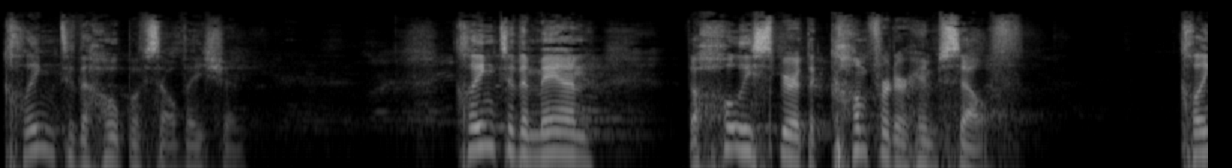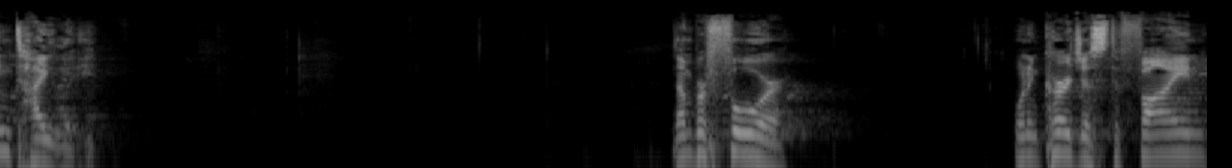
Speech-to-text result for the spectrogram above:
Cling to the hope of salvation. Cling to the man, the Holy Spirit, the comforter himself. Cling tightly. Number four, I want to encourage us to find,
